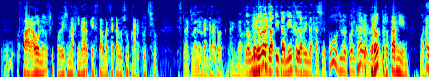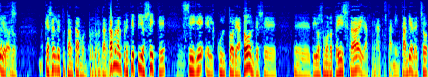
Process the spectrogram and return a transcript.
mm, faraón, si podéis imaginar que está machacado su cartucho. Está claro. El. Pero Y, bueno, es que- ta- y también la reina Haseput y unos cuantos. Claro, pero otro también. Hay otro. Que es el de Tutankamón. Porque. Tutankamón al principio sí que sigue el culto de Atón, de ese eh, dios monoteísta, y al final pues también cambia. De hecho,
